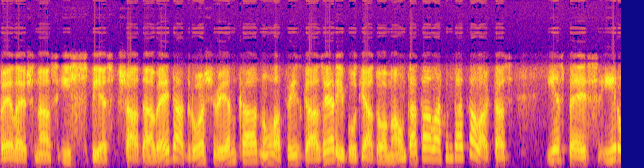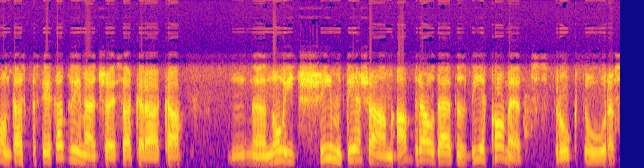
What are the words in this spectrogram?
vēlēšanās izspiest šādā veidā, droši vien kā nu, Latvijas gāzē arī būtu jādomā. Un tā tālāk, un tā tālāk. Tās iespējas ir un tas, kas tiek atzīmēts šajā sakarā, ka nu, līdz šim tiešām apdraudētas bija komercstruktūras.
